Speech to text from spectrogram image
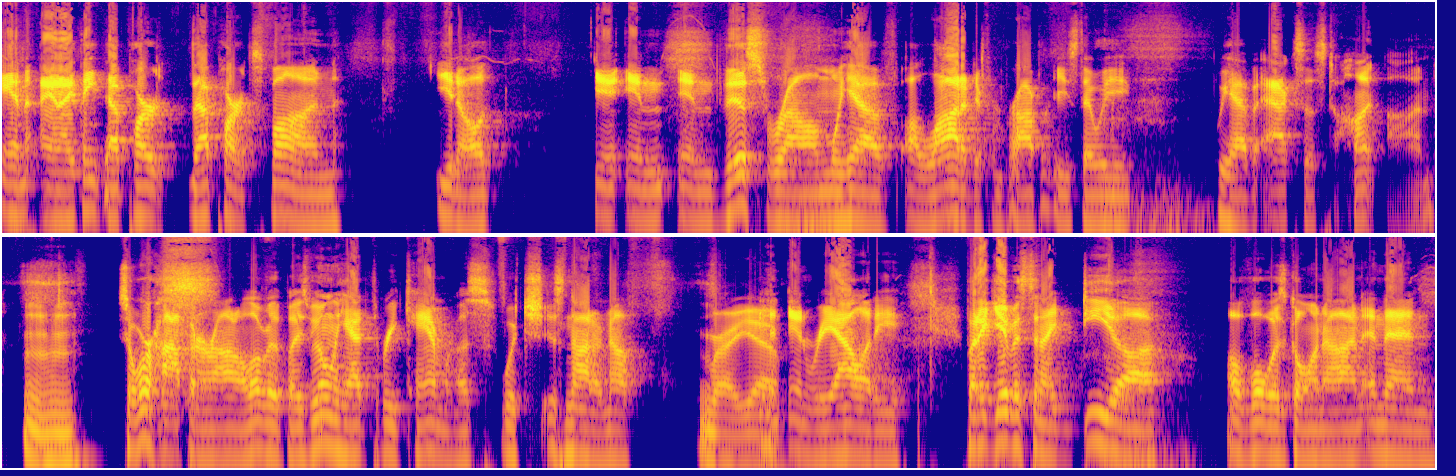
and and I think that part that part's fun. You know, in, in in this realm, we have a lot of different properties that we we have access to hunt on. Mm-hmm. So we're hopping around all over the place. We only had three cameras, which is not enough Right. Yeah. in, in reality. But it gave us an idea of what was going on. And then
